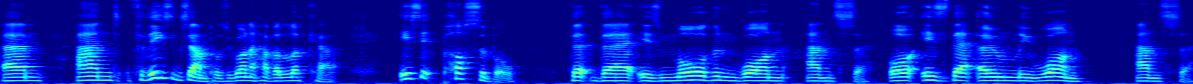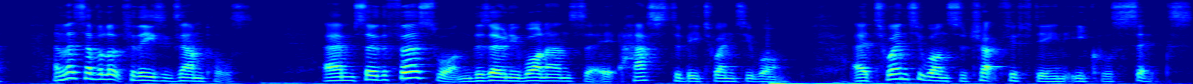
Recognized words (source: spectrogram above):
um, and for these examples we want to have a look at is it possible that there is more than one answer or is there only one answer? And let's have a look for these examples. Um, so the first one, there's only one answer. It has to be 21. Uh, 21 subtract 15 equals 6.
